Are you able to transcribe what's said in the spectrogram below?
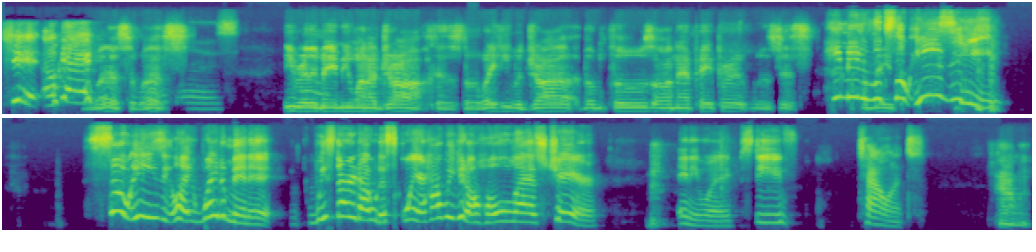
shit, okay? It was, it was. It was. He really made me want to draw because the way he would draw the clues on that paper was just He made it look so easy. so easy. Like, wait a minute. We started out with a square. How we get a whole ass chair? Anyway, Steve, talent. talent.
